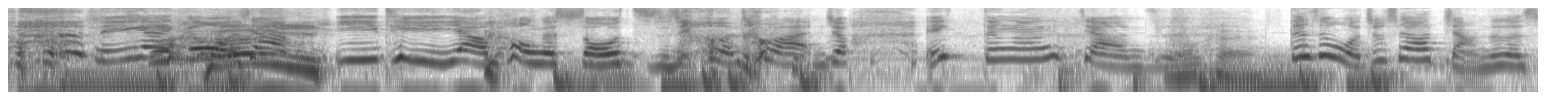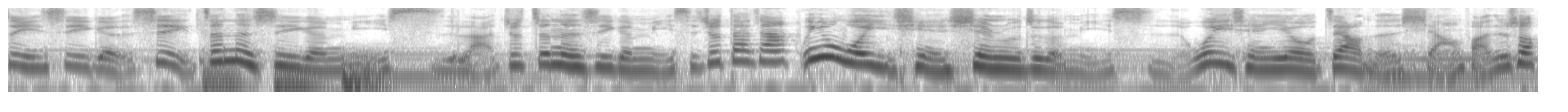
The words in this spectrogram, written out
你应该跟我像 ET 一样碰个手指，这样突然就哎噔噔这样子。OK。但是我就是要讲这个事情是一个是真的是一个迷思啦，就真的是一个迷思。就大家，因为我以前也陷入这个迷思，我以前也有这样的想法，就是说，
